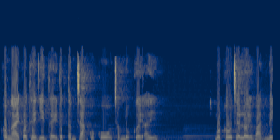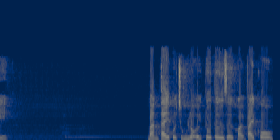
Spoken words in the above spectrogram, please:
Không ai có thể nhìn thấy được tâm trạng của cô trong nụ cười ấy. Một câu trả lời hoàn mỹ. Bàn tay của Trung Lỗi từ từ rời khỏi vai cô.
